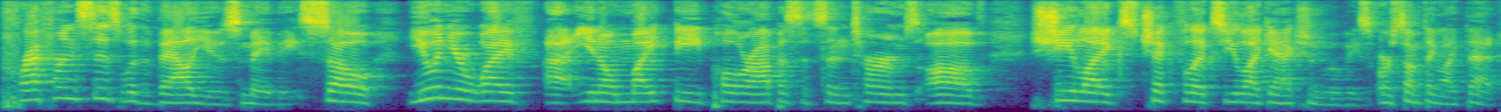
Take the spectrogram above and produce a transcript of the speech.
preferences with values, maybe. So you and your wife, uh, you know, might be polar opposites in terms of she likes chick flicks, you like action movies, or something like that.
